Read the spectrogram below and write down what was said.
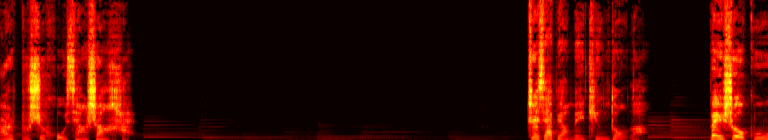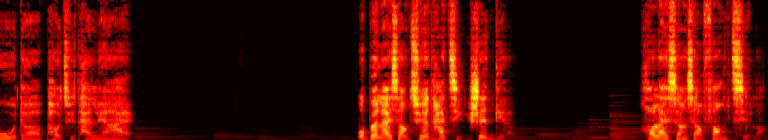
而不是互相伤害。这下表妹听懂了，备受鼓舞的跑去谈恋爱。我本来想劝她谨慎点，后来想想放弃了。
